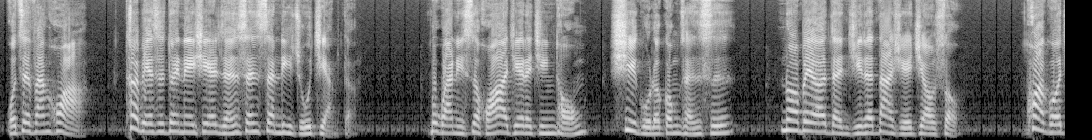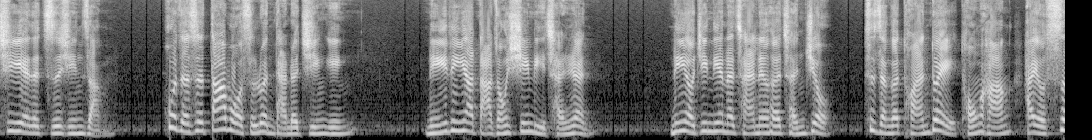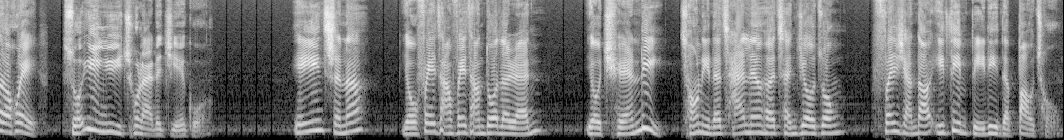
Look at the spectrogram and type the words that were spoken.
我这番话，特别是对那些人生胜利组讲的，不管你是华尔街的金童。戏骨的工程师，诺贝尔等级的大学教授，跨国企业的执行长，或者是 Davos 论坛的精英，你一定要打从心里承认，你有今天的才能和成就，是整个团队、同行还有社会所孕育出来的结果。也因此呢，有非常非常多的人有权利从你的才能和成就中。分享到一定比例的报酬。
